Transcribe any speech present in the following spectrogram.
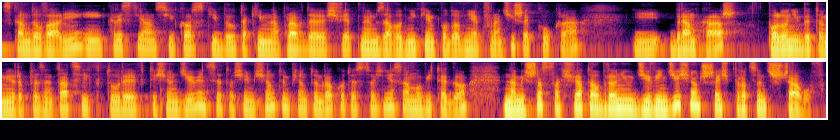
Skandowali i Krystian Sikorski był takim naprawdę świetnym zawodnikiem, podobnie jak Franciszek Kukla i bramkarz. Polonii Bytomie reprezentacji, który w 1985 roku, to jest coś niesamowitego, na Mistrzostwach Świata obronił 96% strzałów.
